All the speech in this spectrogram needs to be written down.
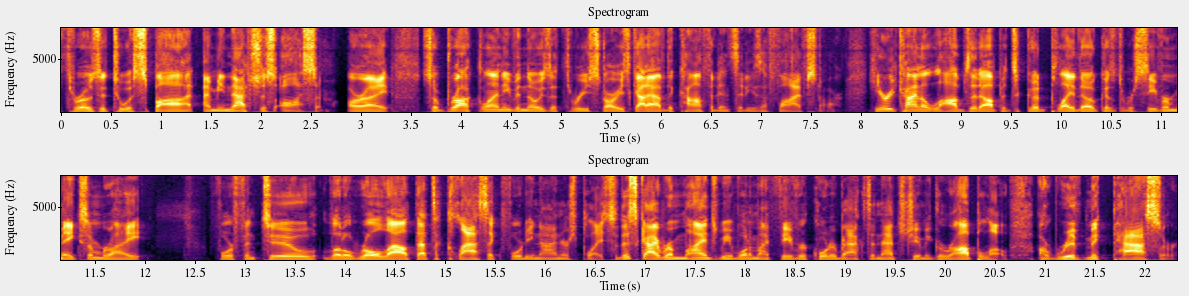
throws it to a spot. I mean, that's just awesome. All right. So Brock Glenn, even though he's a three star, he's got to have the confidence that he's a five star. Here he kind of lobs it up. It's a good play though, because the receiver makes him right Fourth and two, little rollout. That's a classic 49ers play. So this guy reminds me of one of my favorite quarterbacks, and that's Jimmy Garoppolo, a rhythmic passer.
